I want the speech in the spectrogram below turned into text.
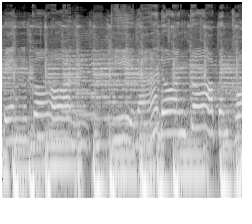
เป็นก้อน ที่นาดอนก็เป็นคน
